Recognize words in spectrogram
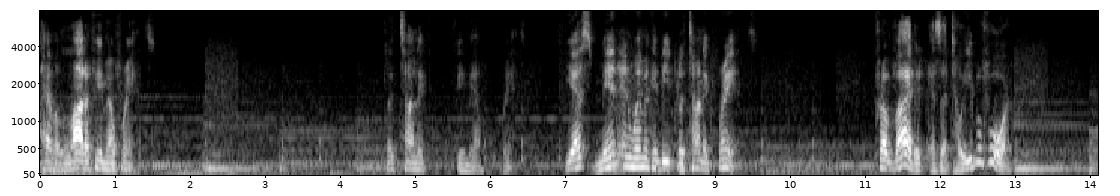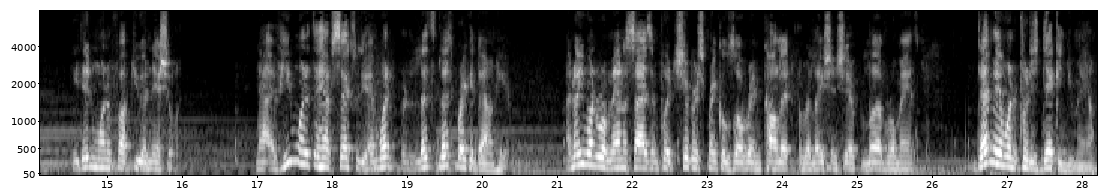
I have a lot of female friends. Platonic female friends. Yes, men and women can be platonic friends. Provided, as I told you before, he didn't want to fuck you initially. Now, if he wanted to have sex with you, and what let's let's break it down here. I know you want to romanticize and put sugar sprinkles over and call it a relationship, love, romance. That man wanted to put his dick in you, ma'am.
